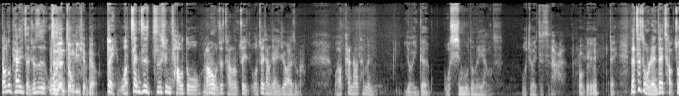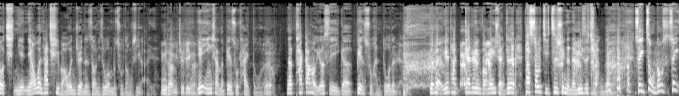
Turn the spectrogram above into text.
高度漂移者就是自认中立选票。对，我政治资讯超多，然后我就常常最我最常讲一句话是什么？我要看到他们有一个我心目中的样子，我就会支持他。OK，对，那这种人在操作你你要问他弃保问卷的时候，你是问不出东西来的，因为他还没决定啊，因为影响的变数太多了。对，那他刚好又是一个变数很多的人，对不对？因为他 gather information 就是他收集资讯的能力是强的嘛，所以这种东西，所以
